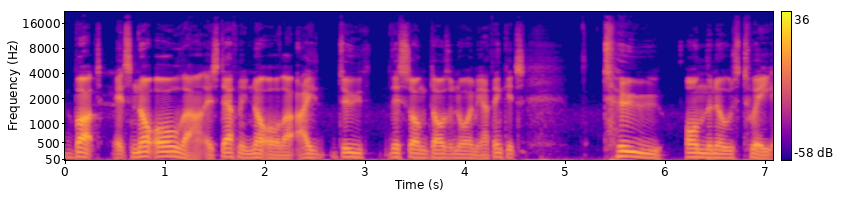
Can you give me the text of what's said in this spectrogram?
But it's not all that. It's definitely not all that. I do. This song does annoy me. I think it's too on the nose twee,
